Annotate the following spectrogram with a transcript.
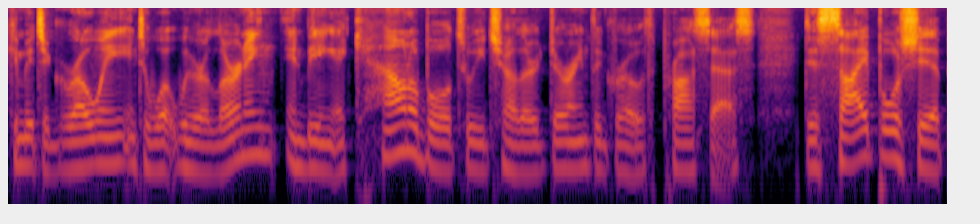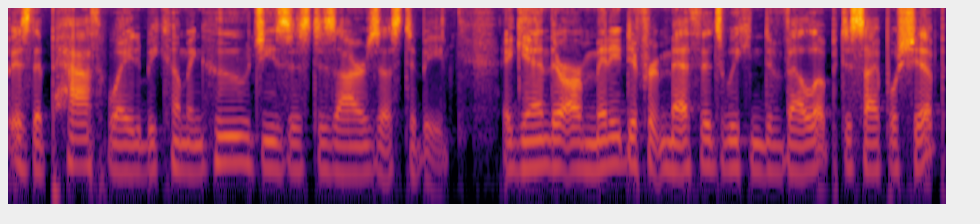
commit to growing into what we are learning and being accountable to each other during the growth process. Discipleship is the pathway to becoming who Jesus desires us to be. Again, there are many different methods we can develop discipleship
